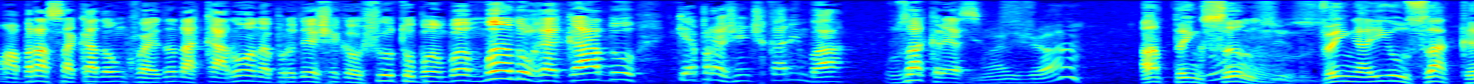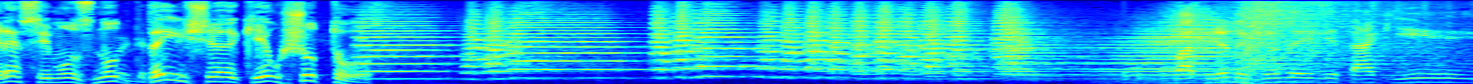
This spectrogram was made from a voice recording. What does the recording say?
Um abraço a cada um que vai dando a carona pro Deixa que eu chuto. O Bambam manda o recado que é pra gente carimbar os acréscimos. Mas já? Atenção, vem aí os acréscimos no Deixa que eu chuto. O Adriano Júnior, ele tá aqui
